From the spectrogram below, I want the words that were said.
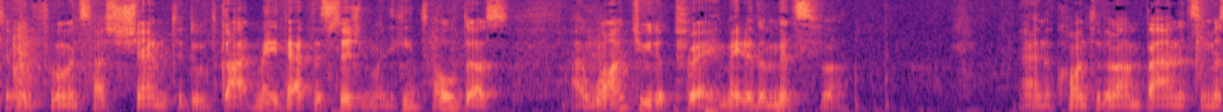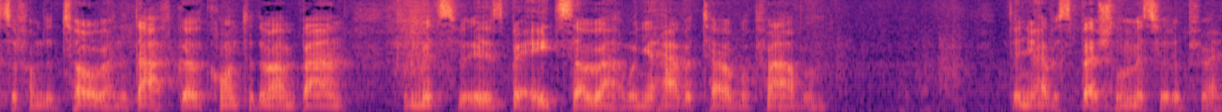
to influence Hashem to do it. God made that decision. When He told us, I want you to pray, He made it a mitzvah. And according to the Ramban, it's a mitzvah from the Torah. And the Dafka, according to the Ramban, the mitzvah is Be'et Sarah, when you have a terrible problem. Then you have a special mitzvah to pray.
